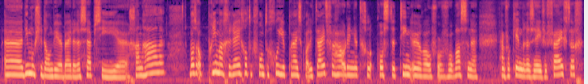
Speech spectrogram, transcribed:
Eh, die moest je dan weer bij de receptie gaan halen. Was ook prima geregeld. Ik vond een goede prijs-kwaliteit verhouding. Het kostte 10 euro voor volwassenen en voor kinderen 7,50.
